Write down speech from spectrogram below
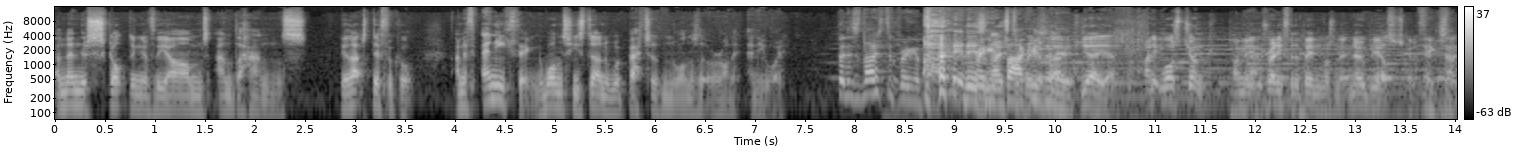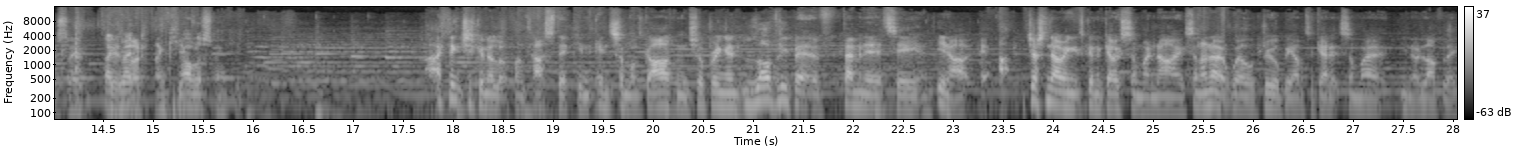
And then the sculpting of the arms and the hands. Yeah, that's difficult. And if anything, the ones he's done were better than the ones that were on it anyway. But it's nice to bring it back. It is bring nice it back, to bring isn't it it? back. Yeah, yeah. And it was junk. I mean, it was ready for the bin, wasn't it? Nobody else was going to fix Exactly. it. Exactly. Thank Cheers, you, mate. bud. Thank you. Marvellous. Thank you. I think she's going to look fantastic in, in someone's garden. She'll bring a lovely bit of femininity, and you know, just knowing it's going to go somewhere nice, and I know it will. Drew will be able to get it somewhere, you know, lovely.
